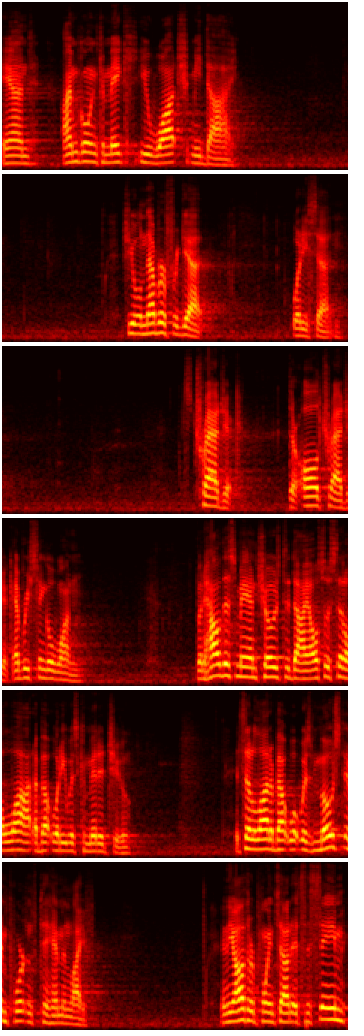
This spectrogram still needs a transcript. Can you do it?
and I'm going to make you watch me die. She will never forget what he said. It's tragic. They're all tragic, every single one. But how this man chose to die also said a lot about what he was committed to. It said a lot about what was most important to him in life. And the author points out it's the same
